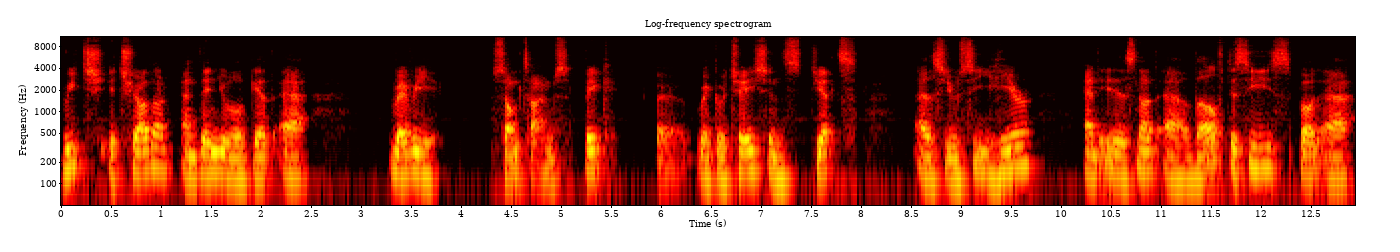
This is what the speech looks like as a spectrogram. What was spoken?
reach each other and then you will get a very sometimes big uh, regurgitations jets as you see here and it is not a valve disease but a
